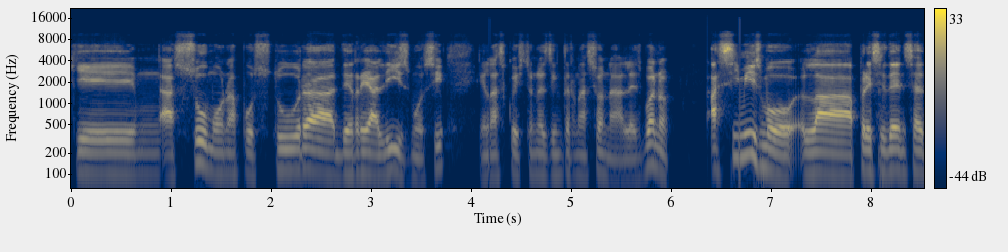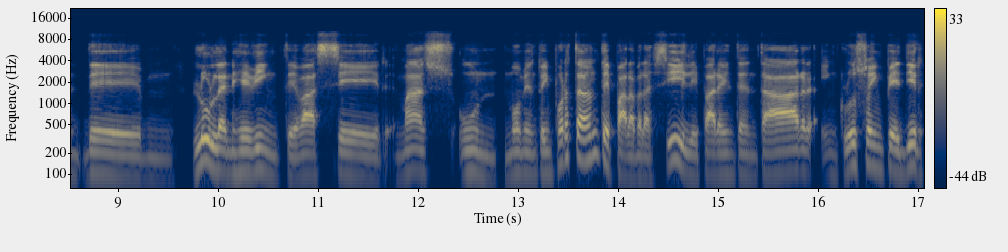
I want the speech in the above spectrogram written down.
que mm, asuma una postura de realismo ¿sí? en las cuestiones internacionales. Bueno, Asimismo, la presidencia de mm, Lula en G20 va a ser más un momento importante para Brasil y para intentar incluso impedir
